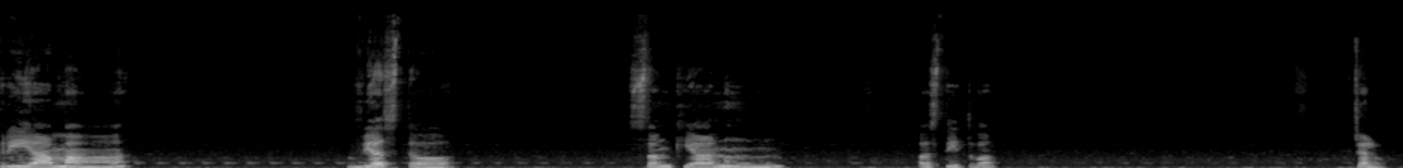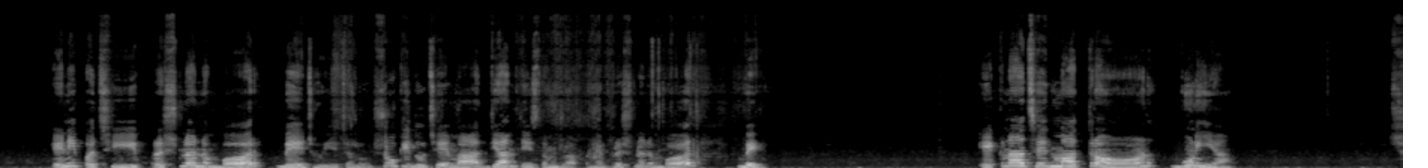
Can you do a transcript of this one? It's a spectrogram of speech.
ક્રિયામાં વ્યસ્ત સંખ્યાનું અસ્તિત્વ. ચલો, એની પછી પ્રશ્ન નંબર બે જોઈએ. ચલો, શું કીધું છે એમાં? ધ્યાનથી સમજો આપણને. પ્રશ્ન નંબર બે. એકના છેદમાં ત્રણ ગુણ્યા છ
